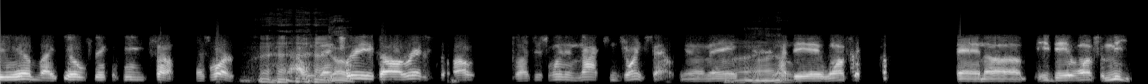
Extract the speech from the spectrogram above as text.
DM like, "Yo, think of me something. Let's work." I was intrigued already, so I, was, so I just went and knocked some joints out. You know what I mean? I did one for, and uh, he did one for me.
